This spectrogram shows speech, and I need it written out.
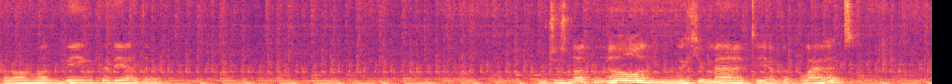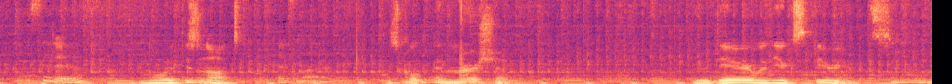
from one being to the other. Which is not known in the humanity of the planet. Yes, it is. No, it is not. It's not. It's called immersion. You're there with the experience mm-hmm.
